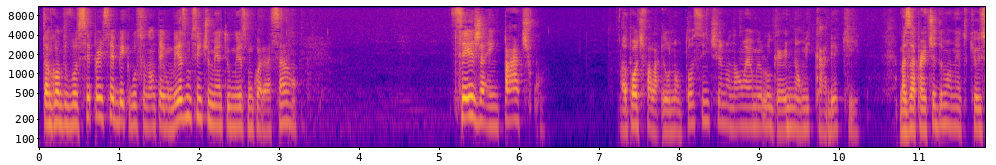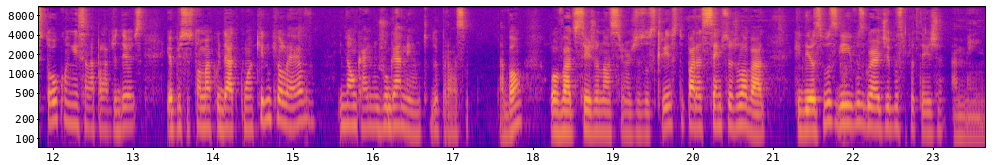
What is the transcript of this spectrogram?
Então, quando você perceber que você não tem o mesmo sentimento e o mesmo coração, seja empático. Ela pode falar: Eu não estou sentindo, não é o meu lugar, não me cabe aqui. Mas a partir do momento que eu estou conhecendo a palavra de Deus, eu preciso tomar cuidado com aquilo que eu levo e não cair no julgamento do próximo. Tá bom? Louvado seja o nosso Senhor Jesus Cristo, para sempre seja louvado. Que Deus vos guie, vos guarde e vos proteja. Amém.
